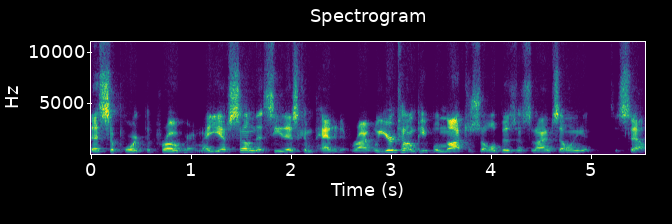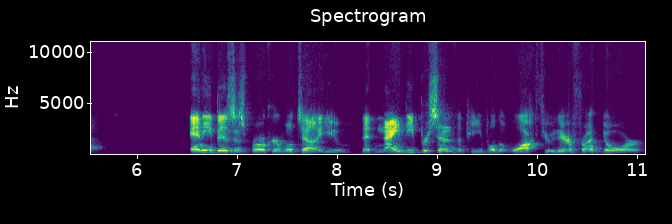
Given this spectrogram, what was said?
that support the program. Now, you have some that see it as competitive, right? Well, you're telling people not to sell a business, and I'm selling it to sell. Any business broker will tell you that 90% of the people that walk through their front door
